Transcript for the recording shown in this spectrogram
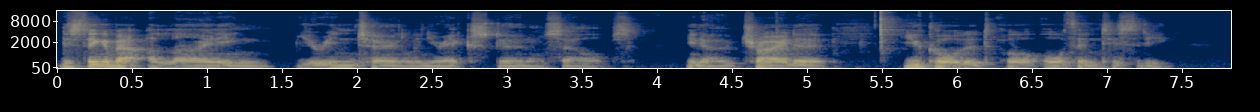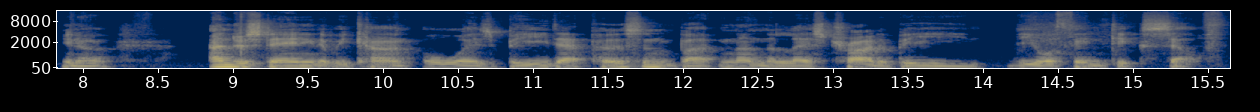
This thing about aligning your internal and your external selves, you know, trying to you called it authenticity you know understanding that we can't always be that person but nonetheless try to be the authentic self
